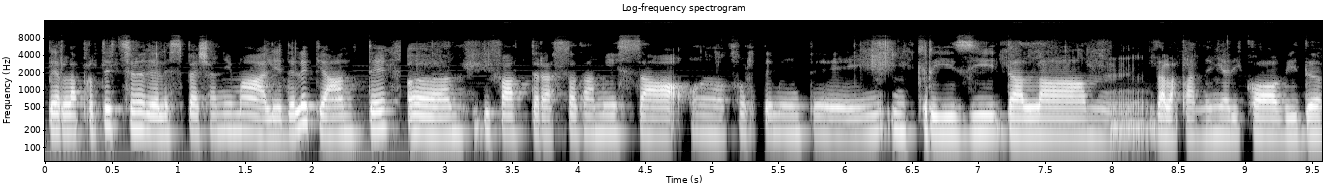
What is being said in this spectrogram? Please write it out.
per la protezione delle specie animali e delle piante, eh, di fatto era stata messa eh, fortemente in, in crisi dalla, dalla pandemia di Covid.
